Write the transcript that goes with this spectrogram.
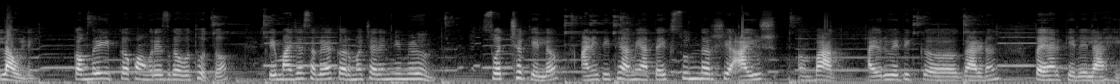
लावले. कमरे इतकं काँग्रेस गवत होतं. ते माझ्या सगळ्या कर्मचाऱ्यांनी मिळून स्वच्छ केलं आणि तिथे आम्ही आता एक सुंदरशी आयुष बाग आयुर्वेदिक गार्डन तयार केलेलं आहे.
